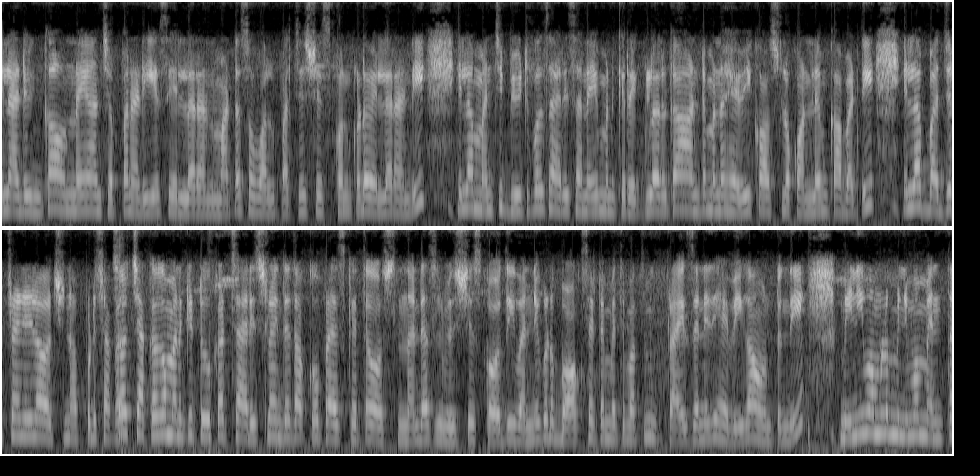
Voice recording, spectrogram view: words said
ఇలాంటివి ఇంకా ఉన్నాయా అని చెప్పని అడిగేసి వెళ్ళారనమాట సో వాళ్ళు పర్చేస్ చేసుకొని కూడా వెళ్ళారండి. ఇలా మంచి బ్యూటిఫుల్ శారీస్ అనేవి మనకి రెగ్యులర్గా అంటే మనం హెవీ కాస్ట్లో కొనలేం కాబట్టి ఇలా బడ్జెట్ ఫ్రెండ్లీలో వచ్చినప్పుడు చక్కగా చక్కగా మనకి టూ కట్ శారీస్లో ఇంత తక్కువ ప్రైస్కి అయితే వస్తుందండి. అసలు మిస్ చేసుకోవద్దు. ఇవన్నీ కూడా బాక్స్ ఐటమ్ అయితే మాత్రం మీకు ప్రైస్ అనేది హెవీగా ఉంటుంది. మినిమంలో మినిమం ఎంత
